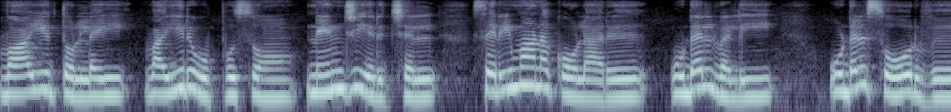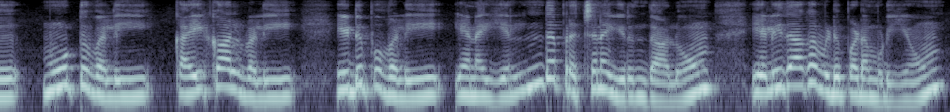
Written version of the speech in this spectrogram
வாயு தொல்லை வயிறு உப்புசம் நெஞ்சு எரிச்சல் செரிமான கோளாறு உடல் வலி உடல் சோர்வு மூட்டு வலி கை கால் வலி இடுப்பு வலி என எந்த பிரச்சனை இருந்தாலும் எளிதாக விடுபட முடியும்.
